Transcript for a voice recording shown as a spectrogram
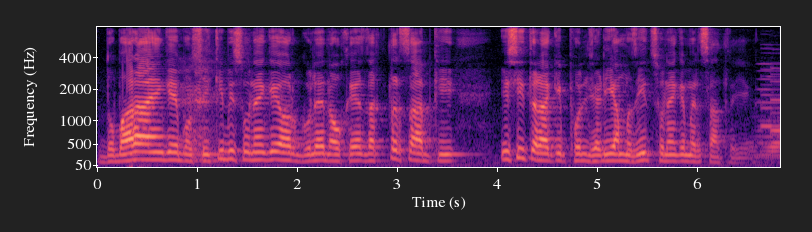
دوبارہ آئیں گے، موسیقی بھی سنیں گے اور گل نوخیز اختر صاحب کی اسی طرح کی پھل جھڑیاں مزید سنیں گے، میرے ساتھ رہیے گا۔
